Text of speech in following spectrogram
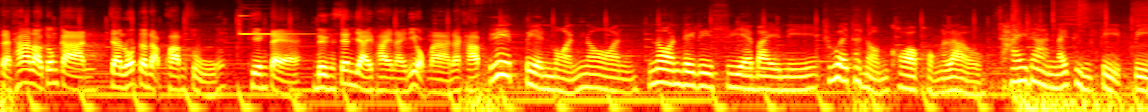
แต่ถ้าเราต้องการจะลดระดับความสูง เพียงแต่ดึงเส้นใยภายในนี้ออกมานะครับ รีบเปลี่ยนหมอนนอน นอนเดลิเซียใบนี้ช่วยถนอมคอของเรา ใช้นานได้ถึง 4 ปี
